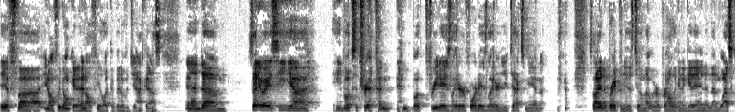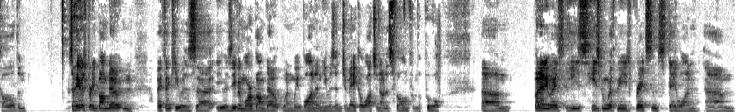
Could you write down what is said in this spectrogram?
If, uh, you know, if we don't get in, I'll feel like a bit of a jackass. And, um, so anyways, he, uh, he books a trip and, and about three days later, four days later, you text me and so I had to break the news to him that we were probably going to get in, and then Wes called, and so he was pretty bummed out, and I think he was uh, he was even more bummed out when we won, and he was in Jamaica watching on his phone from the pool. Um, but anyways, he's he's been with me right since day one. Um,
